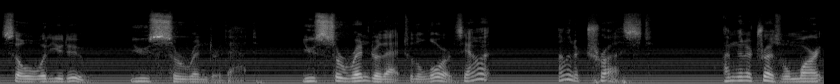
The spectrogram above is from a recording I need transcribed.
so what do you do? You surrender that. You surrender that to the Lord. See, I'm, I'm going to trust. I'm going to trust. Well, Mark,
